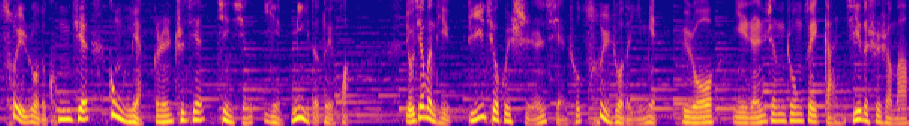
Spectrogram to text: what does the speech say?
脆弱的空间，供两个人之间进行隐秘的对话。有些问题的确会使人显出脆弱的一面，比如你人生中最感激的是什么？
